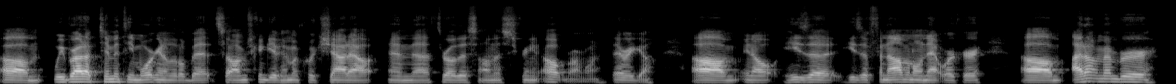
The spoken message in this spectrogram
Um, we brought up Timothy Morgan a little bit, so I'm just gonna give him a quick shout out and uh, throw this on the screen. Oh, wrong one. There we go. Um, you know, he's a he's a phenomenal networker. Um, I don't remember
